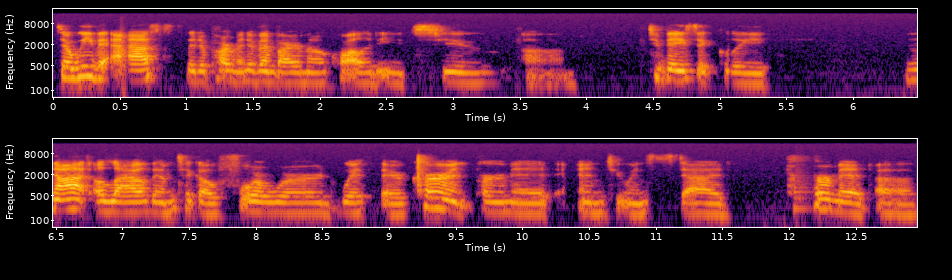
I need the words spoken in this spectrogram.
So we've asked the Department of Environmental Quality to um, to basically not allow them to go forward with their current permit and to instead permit a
